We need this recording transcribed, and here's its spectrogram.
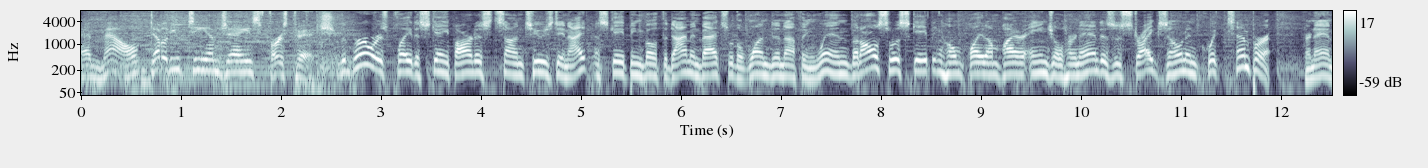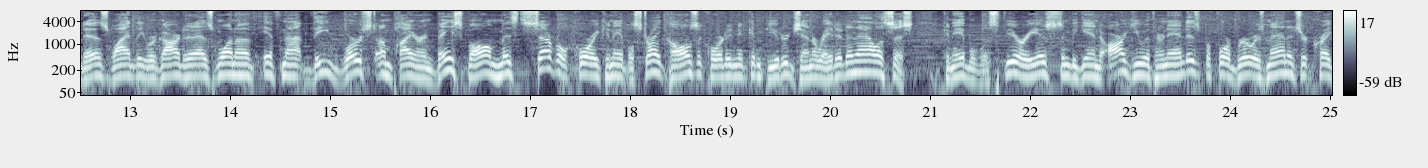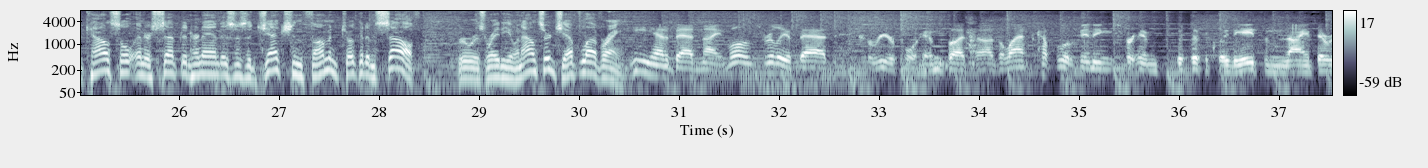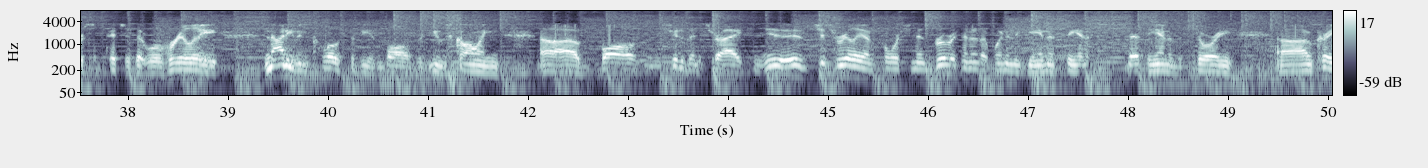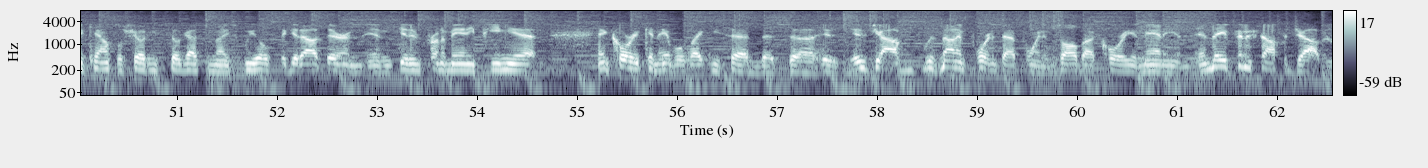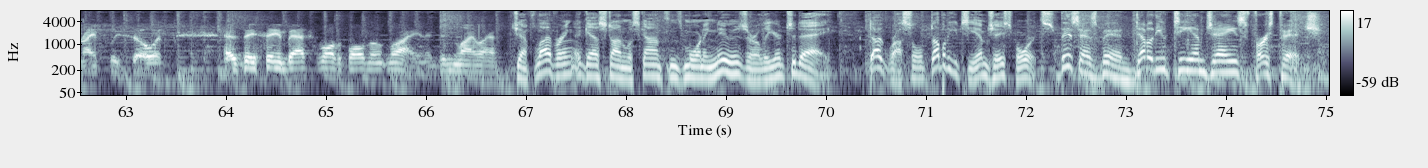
And now, WTMJ's first pitch. The Brewers played escape artists on Tuesday night, escaping both the Diamondbacks with a 1 0 win, but also escaping home plate umpire Angel Hernandez's strike zone and quick temper. Hernandez, widely regarded as one of, if not the worst umpire in baseball, missed several Corey Knebel strike calls according to computer generated analysis. Knebel was furious and began to argue with Hernandez before Brewers manager Craig Counsell intercepted Hernandez's ejection thumb and took it himself. Brewers radio announcer Jeff Levering. He had a bad night. Well, it was really a bad career for him, but uh, the last couple of innings for him specifically, the eighth and the ninth, there were some pitches that were really not even close to being balls that he was calling uh, balls and should have been strikes. It's just really unfortunate. Brewers ended up winning the game. That's the end. That's the end of the story. Uh, Craig Counsell showed he's still got some nice wheels to get out there and, and get in front of Manny Piña and Corey Knebel, like he said, that uh, his his job was not important at that point. It was all about Corey and Manny, and, and they finished off the job, and rightfully so. And as they say in basketball, the ball don't lie, and it didn't lie last. Jeff Levering, a guest on Wisconsin's Morning News earlier today. Doug Russell, WTMJ Sports. This has been WTMJ's First Pitch.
